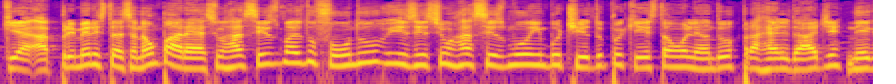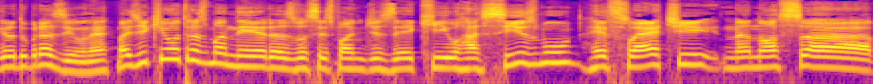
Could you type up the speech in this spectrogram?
que a primeira instância não parece um racismo, mas no fundo existe um racismo embutido porque estão olhando para a realidade negra do Brasil, né? Mas de que outras maneiras vocês podem dizer que o racismo reflete na nossa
